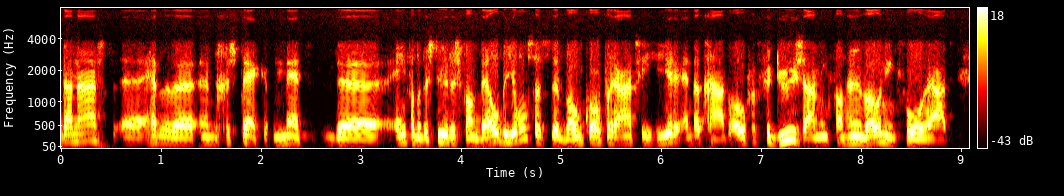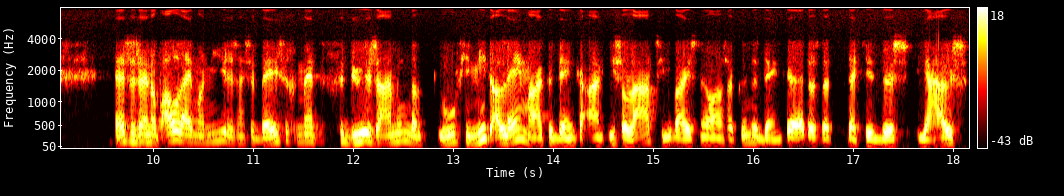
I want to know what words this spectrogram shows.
Daarnaast hebben we een gesprek met de, een van de bestuurders van Welbions. Dat is de wooncorporatie hier. En dat gaat over verduurzaming van hun woningvoorraad. Ze zijn op allerlei manieren zijn ze bezig met verduurzaming. Dan hoef je niet alleen maar te denken aan isolatie, waar je snel aan zou kunnen denken. Dus dat, dat je dus je huis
